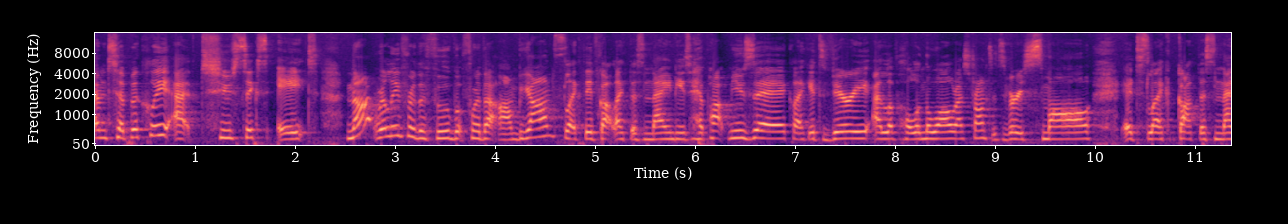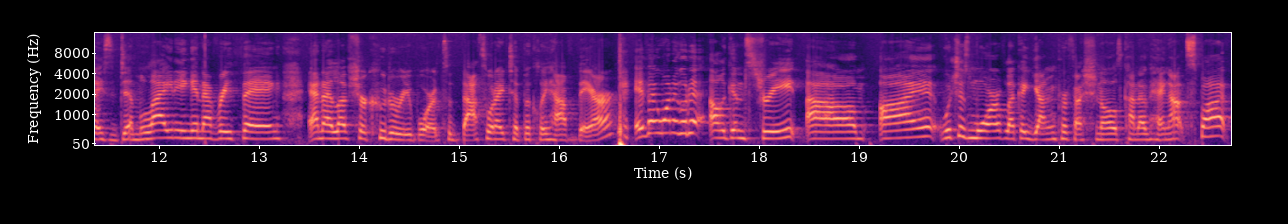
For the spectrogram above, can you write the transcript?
am typically at 268, not really for the food, but for the ambiance. Like they've got like this 90s hip hop music. Like it's very, I love hole in the wall restaurants. It's very small. It's like got this nice dim lighting and everything. And I love charcuterie boards. So that's what I typically have there. If I want to go to Elgin Street, um, I, which is more of like a young professionals kind of hangout spot,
